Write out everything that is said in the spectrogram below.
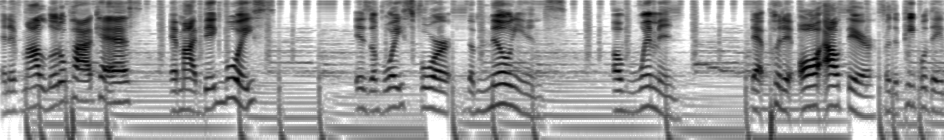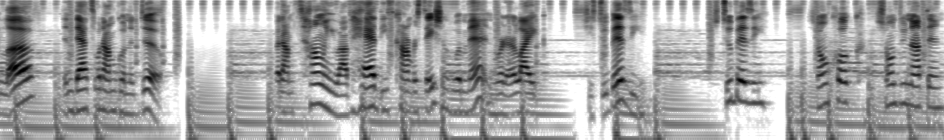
And if my little podcast and my big voice is a voice for the millions of women that put it all out there for the people they love, then that's what I'm going to do. But I'm telling you, I've had these conversations with men where they're like, she's too busy. She's too busy. She don't cook. She don't do nothing.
